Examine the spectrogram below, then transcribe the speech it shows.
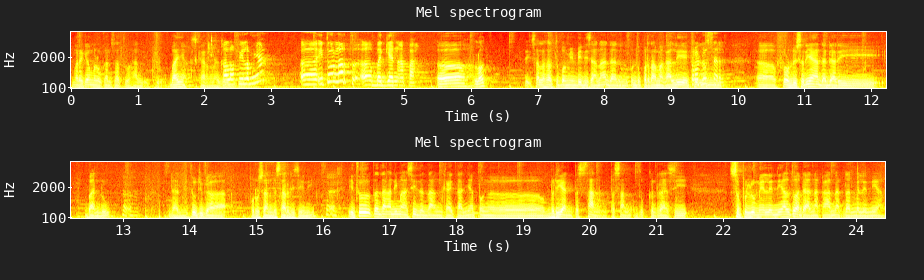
mereka melakukan satu hal itu. Banyak sekarang lagu. Kalau filmnya eh, itu Lord eh, bagian apa? Eh, Lot salah satu pemimpin di sana dan untuk pertama kali Produser? film eh, produsernya ada dari Bandung dan itu juga perusahaan besar di sini. Itu tentang animasi tentang kaitannya pemberian pesan pesan untuk generasi sebelum milenial itu ada anak-anak dan milenial.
